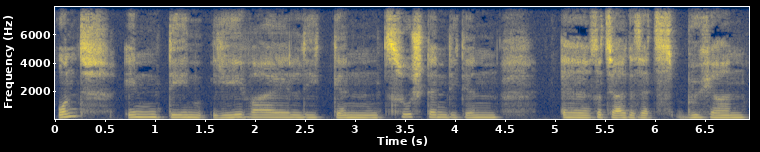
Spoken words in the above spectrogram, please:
und in den jeweiligen zuständigen äh, Sozialgesetzbüchern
